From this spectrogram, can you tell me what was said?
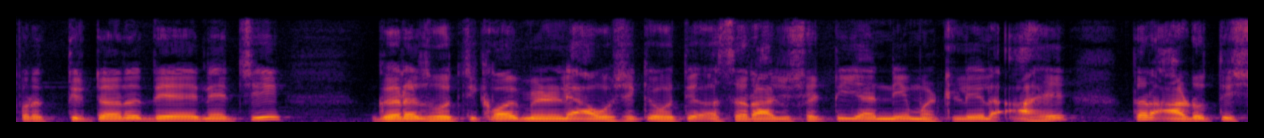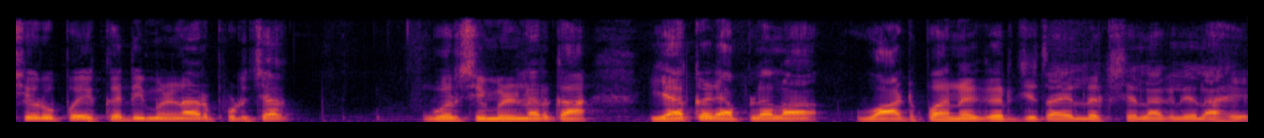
प्रति टन देण्याची गरज होती किंवा मिळणे आवश्यक होते असं राजू शेट्टी यांनी म्हटलेलं आहे. तर अडोतीसशे रुपये कधी मिळणार? पुढच्या वर्षी मिळणार का? याकडे आपल्याला वाट पाहणं गरजेचं आहे लक्ष लागलेलं आहे.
